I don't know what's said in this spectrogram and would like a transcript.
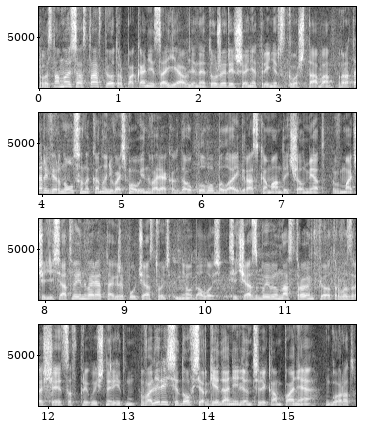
В основной состав Петр пока не заявлен. Это уже решение тренерского штаба. Вратарь вернулся накануне 8 января, когда у клуба была игра с командой Челмет. В матче 10 января также поучаствовать не удалось. Сейчас с боевым настроем Петр возвращается в привычный ритм. Валерий Седов, Сергей Данилин, телекомпания «Город».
